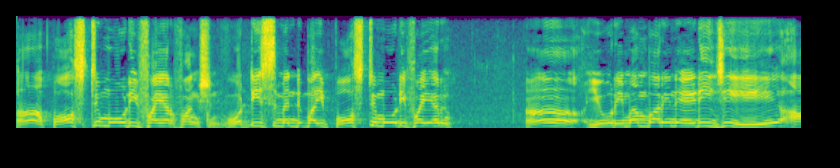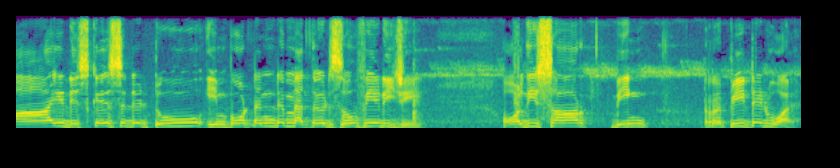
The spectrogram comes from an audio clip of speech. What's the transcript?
uh, post modifier function. What is meant by post modifier uh, you remember in adj i discussed two important methods of adj all these are being repeated what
